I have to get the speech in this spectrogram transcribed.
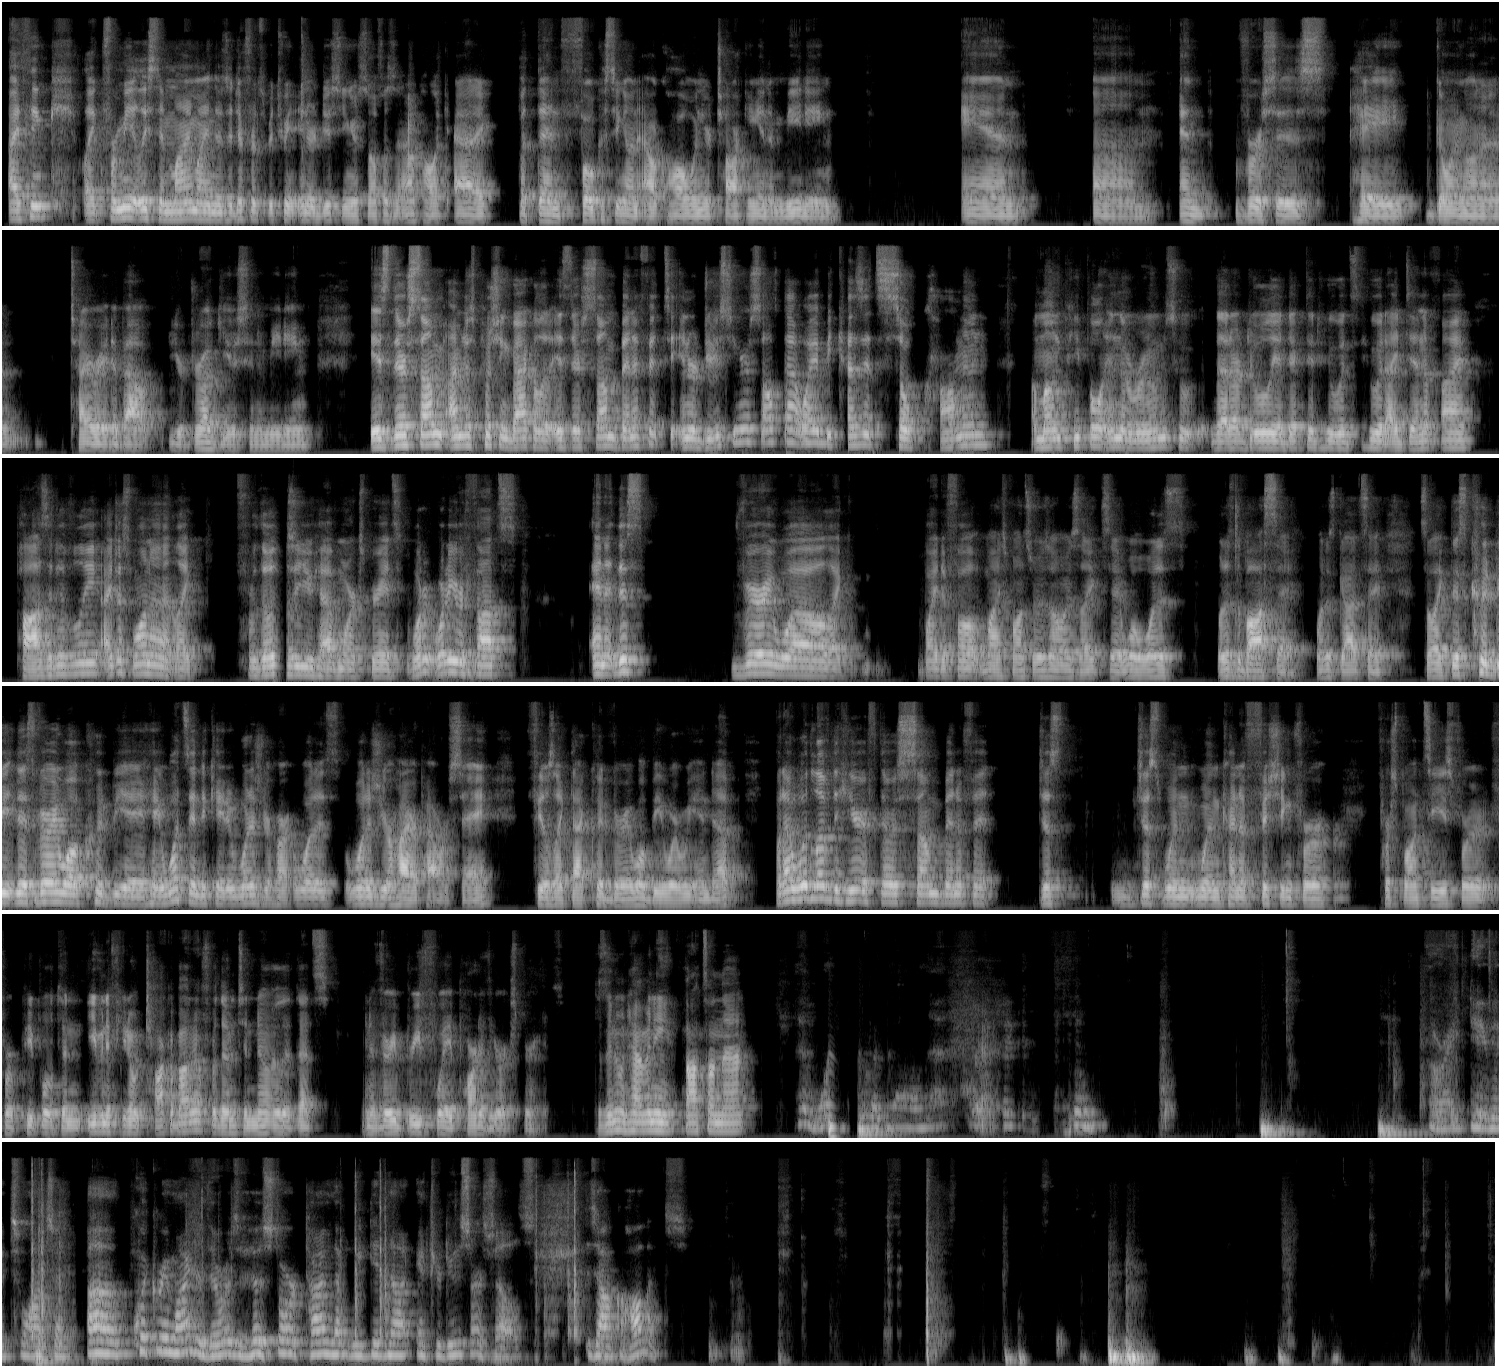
I think like for me, at least in my mind, there's a difference between introducing yourself as an alcoholic addict, but then focusing on alcohol when you're talking in a meeting and um and versus hey going on a tirade about your drug use in a meeting. Is there some i'm just pushing back a little is there some benefit to introducing yourself that way? Because it's so common among people in the rooms who that are dually addicted who would who would identify positively. I just want to like for those of you who have more experience what are, what are your thoughts? And this very well like by default my sponsor is always like say well what is what does the boss say what does god say so like this could be this very well could be a hey, what's indicated? What is your heart? What is what does your higher power say? Feels like that could very well be where we end up. But I would love to hear if there's some benefit just just when when kind of fishing for for sponsees for for people to even if you don't talk about it for them to know that that's in a very brief way part of your experience. Does anyone have any thoughts on that? I have one quick on that. Yeah. All right, David Swanson. Uh, quick reminder, there was a historic time that we did not introduce ourselves as alcoholics.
